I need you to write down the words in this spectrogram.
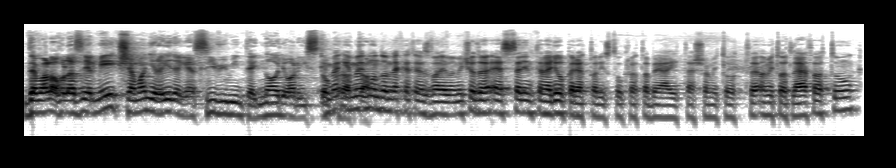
de valahol azért mégsem annyira idegen szívű, mint egy nagy arisztokrata. Én, én megmondom neked, ez valójában micsoda, ez szerintem egy operett arisztokrata beállítás, amit ott, amit ott láthattunk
